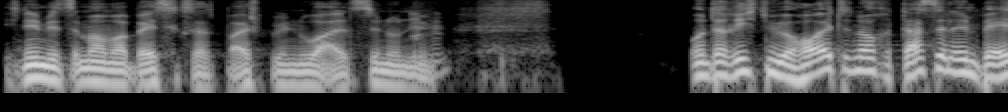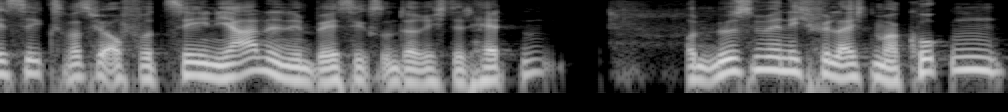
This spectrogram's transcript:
Ich nehme jetzt immer mal Basics als Beispiel, nur als Synonym. Mhm. Unterrichten wir heute noch das in den Basics, was wir auch vor zehn Jahren in den Basics unterrichtet hätten? Und müssen wir nicht vielleicht mal gucken,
